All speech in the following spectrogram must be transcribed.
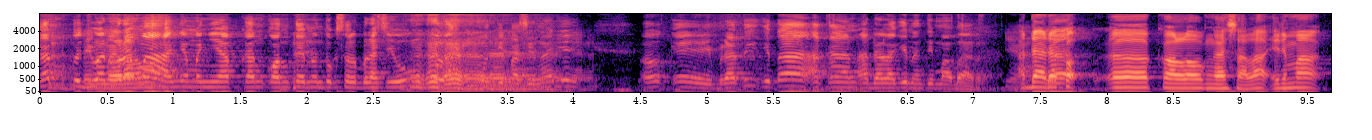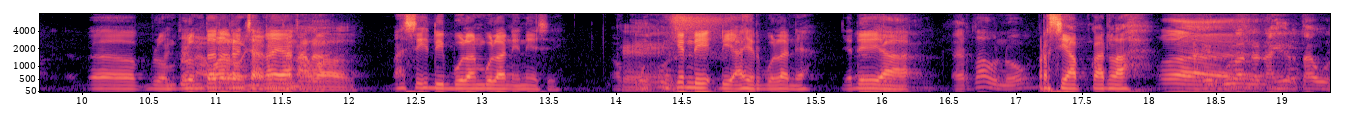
Kan tujuan orang mah hanya menyiapkan konten untuk selebrasi unggul lah, motivasin aja. Oke, berarti kita akan ada lagi nanti mabar. Ada ada kok eh, kalau nggak salah ini mah eh, belum belum awal, ada rencana ya. awal. Masih di bulan-bulan ini sih. Oke. Mungkin di di akhir bulan ya. Jadi ya Akhir tahun dong. persiapkanlah Akhir bulan dan akhir tahun.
